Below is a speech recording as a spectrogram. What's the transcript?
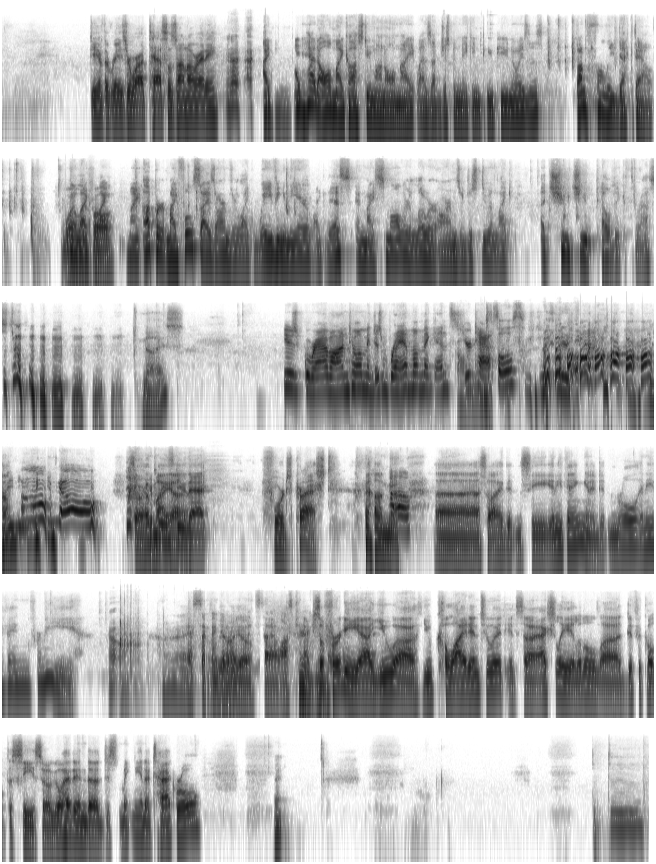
Do you have the razor wire tassels on already? I, I've had all my costume on all night as I've just been making pew pew noises. So I'm fully decked out. So like Wonderful. my, my upper, my full size arms are like waving in the air like this, and my smaller lower arms are just doing like a choo choo pelvic thrust. nice. You just grab onto them and just ram them against Oh, your no. tassels. There you go. oh no! Sorry, my Please uh, do that. forge crashed on me. Oh, Uh, so I didn't see anything, and it didn't roll anything for me. Uh-oh. All right, Yeah, second well, there we ago, go. it said I lost connection. So Fergie, yeah, you uh, you collide into it. It's uh, actually a little uh, difficult to see. So go ahead and uh, just make me an attack roll. Du-du. Tack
